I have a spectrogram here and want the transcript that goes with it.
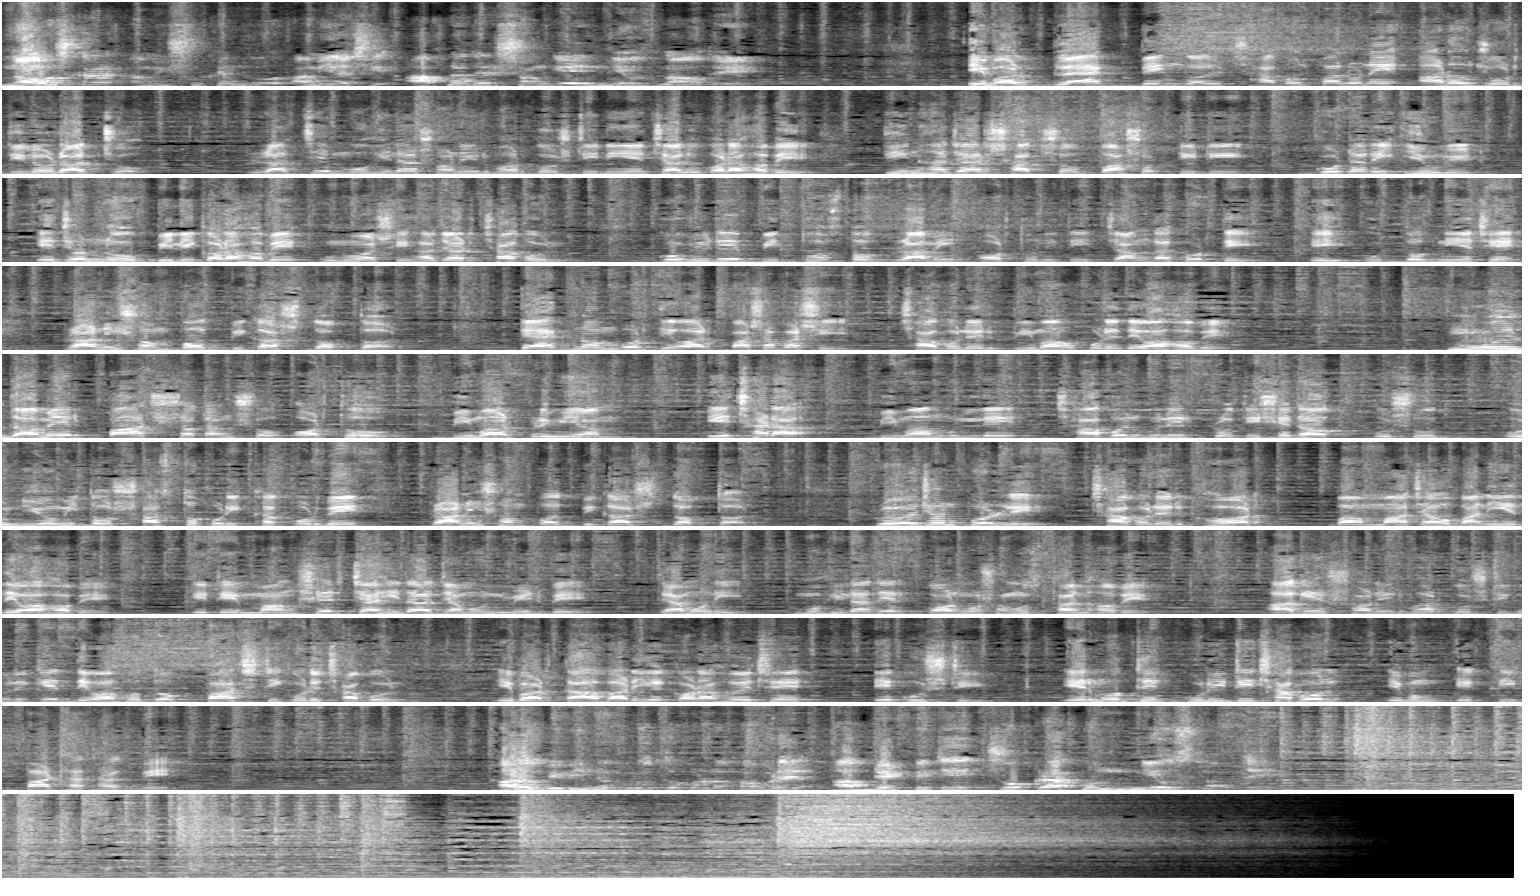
নমস্কার, আমি সুখেন্দু, আমি আছি আপনাদের সঙ্গে নিউজ নাওতে এবার ব্ল্যাক বেঙ্গল ছাগল পালনে আরও জোর দিল রাজ্য। রাজ্যে মহিলা স্বনির্ভর গোষ্ঠী নিয়ে চালু করা হবে তিন হাজার সাতশো বাষট্টিটি গোটারি ইউনিট। এজন্য বিলি করা হবে উনআশি হাজার ছাগল। কোভিডে বিধ্বস্ত গ্রামীণ অর্থনীতি চাঙ্গা করতে এই উদ্যোগ নিয়েছে প্রাণী সম্পদ বিকাশ দপ্তর। ট্যাগ নম্বর দেওয়ার পাশাপাশি ছাগলের বিমাও করে দেওয়া হবে। মূল দামের পাঁচ শতাংশ অর্থ বিমার প্রিমিয়াম। এছাড়া বিমা মূল্যে ছাগলগুলির প্রতিষেধক, ওষুধ ও নিয়মিত স্বাস্থ্য পরীক্ষা করবে প্রাণী সম্পদ বিকাশ দপ্তর। প্রয়োজন পড়লে ছাগলের ঘর বা মাচাও বানিয়ে দেওয়া হবে। এতে মাংসের চাহিদা যেমন মিটবে, তেমনি মহিলাদের কর্মসংস্থান হবে। আগে স্বনির্ভর গোষ্ঠীগুলিকে দেওয়া হতো পাঁচটি করে ছাগল। এবার তা বাড়িয়ে করা হয়েছে একুশটি। এর মধ্যে কুড়িটি ছাগল এবং একটি পাঠা থাকবে। আরও বিভিন্ন গুরুত্বপূর্ণ খবরের আপডেট পেতে চোখ রাখুন নিউজ নাওতে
